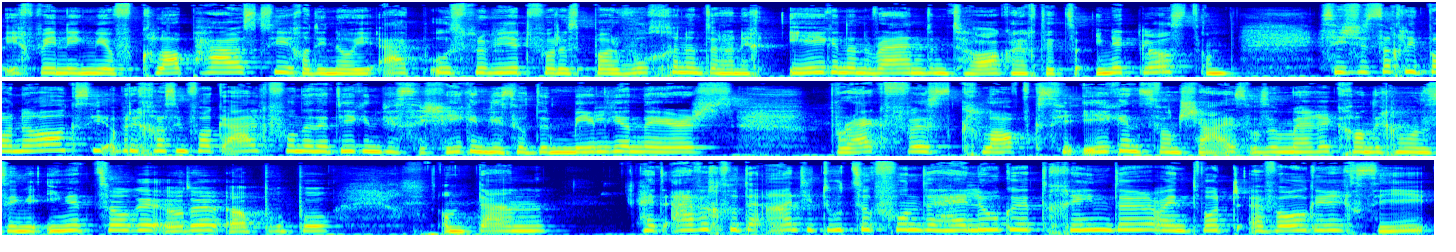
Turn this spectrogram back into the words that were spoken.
ich bin irgendwie auf Clubhouse gewesen, ich habe die neue App ausprobiert vor ein paar Wochen und dann habe ich irgendeinen random Tag ich so reingelassen und es ist ein bisschen banal gewesen, aber ich habe es im Fall geil gefunden, irgendwie, es ist irgendwie so der Millionaires Breakfast Club gewesen, irgend so ein Scheiß aus Amerika und ich habe das irgendwie reingezogen, oder? Apropos und dann hat einfach so der eine so gefunden, hey, schau, Kinder, wenn du erfolgreich sein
